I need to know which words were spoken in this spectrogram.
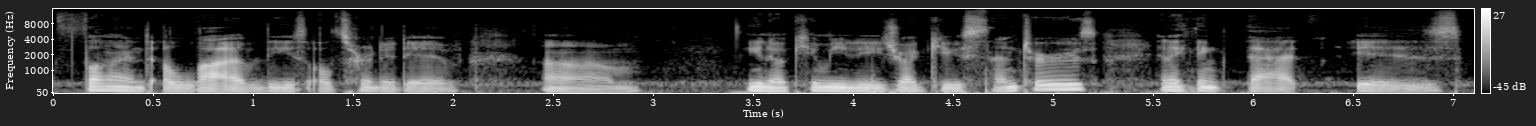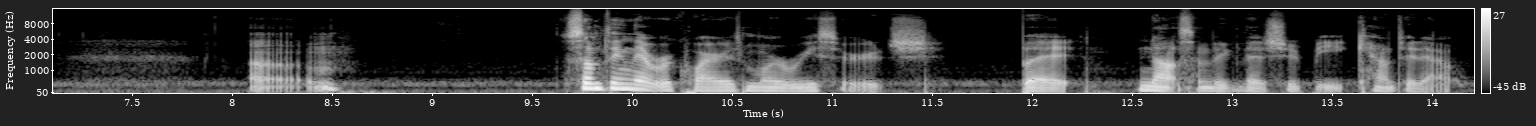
fund a lot of these alternative, um, you know, community drug use centers. And I think that is um, something that requires more research, but not something that should be counted out.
